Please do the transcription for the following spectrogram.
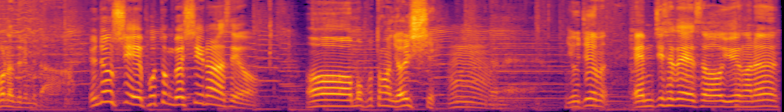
보내드립니다. 윤정 씨 보통 몇 시에 일어나세요? 어, 뭐 보통 한 10시. 음. 네네. 요즘 MZ 세대에서 유행하는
